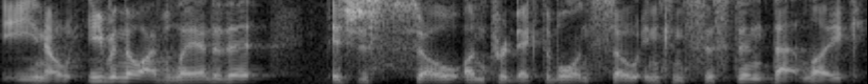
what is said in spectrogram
you know, even though I've landed it, it's just so unpredictable and so inconsistent that like,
